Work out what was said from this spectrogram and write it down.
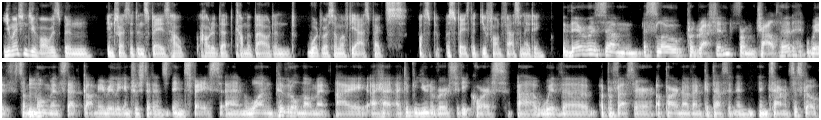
You mentioned you've always been interested in space. How how did that come about and what were some of the aspects of sp- space that you found fascinating? There was um, a slow progression from childhood with some mm-hmm. moments that got me really interested in, in space. And one pivotal moment, I, I had I took a university course uh, with a, a, professor, Aparna Venkatesan in, in San Francisco,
